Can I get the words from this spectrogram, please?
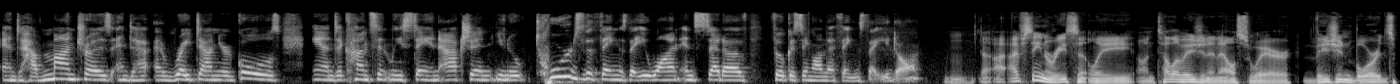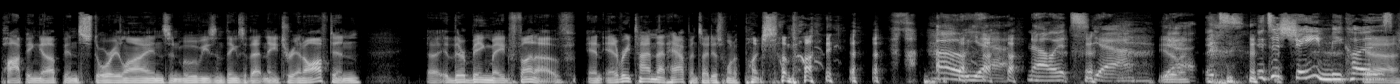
and to have mantras and to ha- uh, write down your goals and to constantly stay in action, you know, towards the things that you want instead of focusing on the things that you don't. Mm. I've seen recently on television and elsewhere vision boards popping up in storylines and movies and things of that nature. And often uh, they're being made fun of, and every time that happens, I just want to punch somebody. oh yeah, no, it's yeah, yeah, yeah. it's it's a shame because yeah.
